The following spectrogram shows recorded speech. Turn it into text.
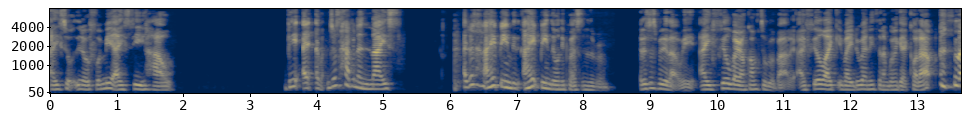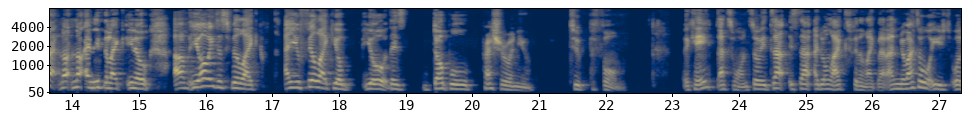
I so you know, for me, I see how be I, just having a nice. I just I hate being I hate being the only person in the room. Let's just put it that way. I feel very uncomfortable about it. I feel like if I do anything, I'm going to get caught out. not, not not anything like you know. Um, you always just feel like, and you feel like you're you're there's double pressure on you to perform. Okay, that's one. So it's that it's that I don't like feeling like that. And no matter what you what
